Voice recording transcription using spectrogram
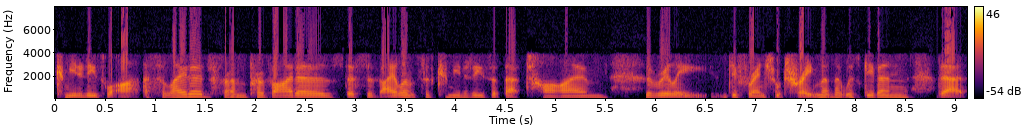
communities were isolated from providers, the surveillance of communities at that time, the really differential treatment that was given, that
